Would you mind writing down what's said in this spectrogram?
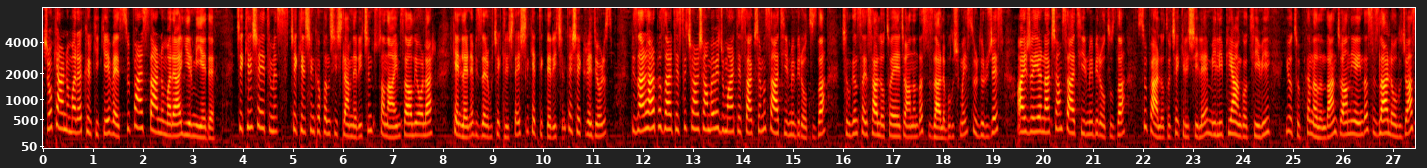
Joker numara 42 ve Süperstar numara 27. Çekiliş heyetimiz çekilişin kapanış işlemleri için tutanağı imzalıyorlar. Kendilerine bizlere bu çekilişte eşlik ettikleri için teşekkür ediyoruz. Bizler her pazartesi, çarşamba ve cumartesi akşamı saat 21.30'da çılgın sayısal loto heyecanında sizlerle buluşmayı sürdüreceğiz. Ayrıca yarın akşam saat 21.30'da Süper Loto çekilişiyle Milli Piyango TV YouTube kanalından canlı yayında sizlerle olacağız.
